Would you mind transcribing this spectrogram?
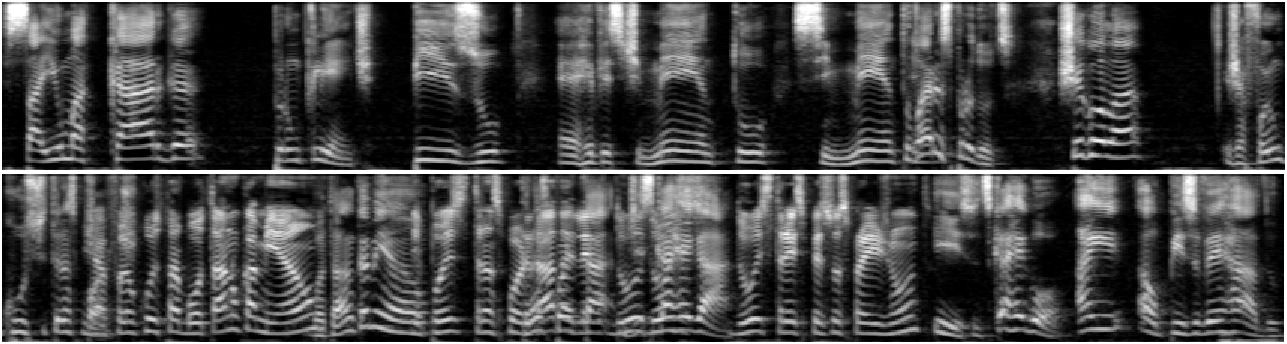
Saiu uma carga para um cliente. Piso, é, revestimento, cimento, vários produtos. Chegou lá, já foi um custo de transporte. Já foi um custo pra botar no caminhão, Botar no caminhão. depois transportar, Transportar, duas, descarregar. Duas, três pessoas pra ir junto. Isso, descarregou. Aí, ah, o piso veio errado.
